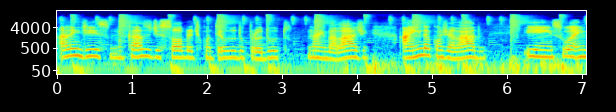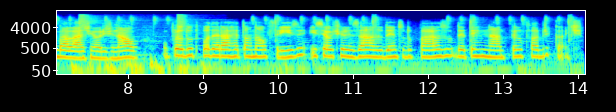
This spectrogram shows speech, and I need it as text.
Além disso, no caso de sobra de conteúdo do produto na embalagem, ainda congelado, e em sua embalagem original, o produto poderá retornar ao freezer e ser utilizado dentro do prazo determinado pelo fabricante.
